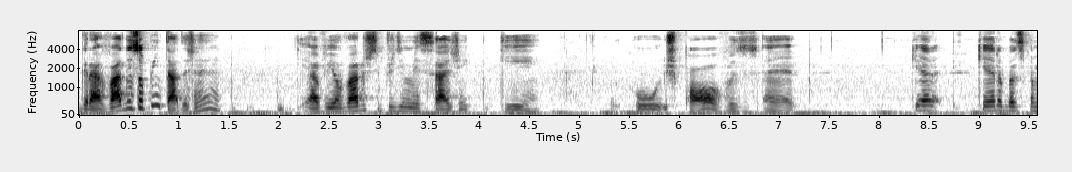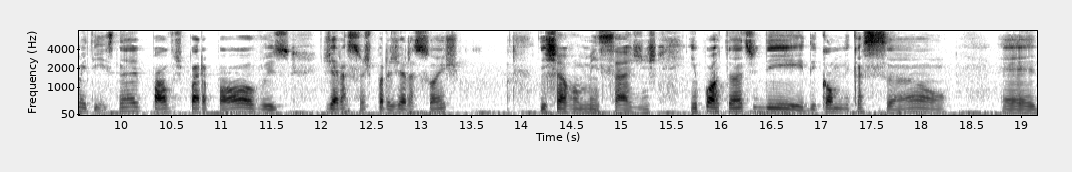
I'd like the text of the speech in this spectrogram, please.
gravadas ou pintadas, né? Haviam vários tipos de mensagem que os povos é, que era que era basicamente isso, né? Povos para povos, gerações para gerações deixavam mensagens importantes de, de comunicação, é,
